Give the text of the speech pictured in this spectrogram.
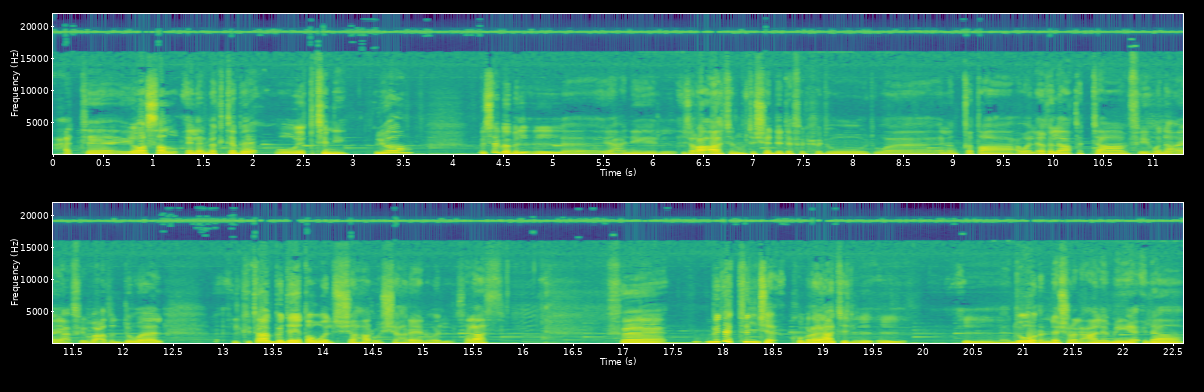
حتى يوصل إلى المكتبة ويقتني اليوم بسبب ال يعني الإجراءات المتشددة في الحدود والانقطاع والإغلاق التام في هنا يعني في بعض الدول. الكتاب بدأ يطول الشهر والشهرين والثلاث. فبدأت تلجأ كبريات ال- ال- الدور النشر العالمية إلى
